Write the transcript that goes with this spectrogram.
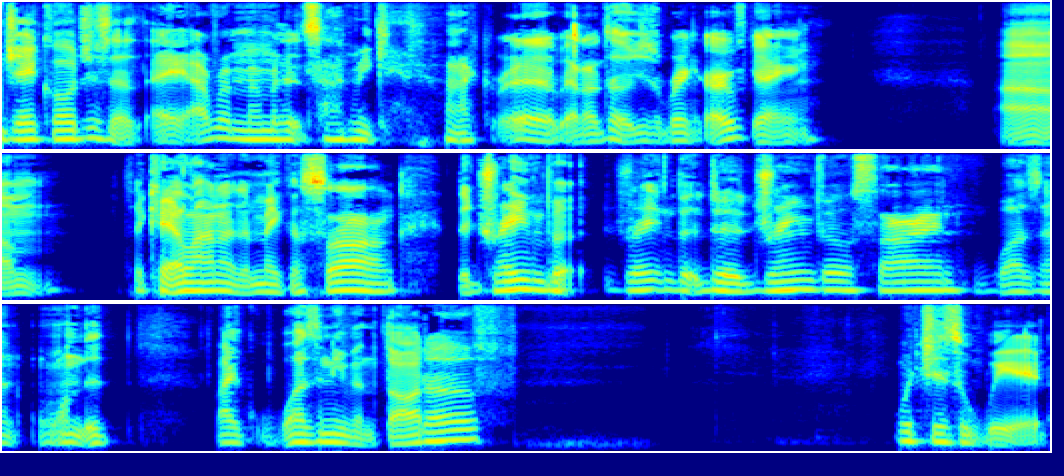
J. Cole just says, Hey, I remember the time you came to my crib and I told you to bring Earth Gang. Um, to Carolina to make a song. The Dreamville, Dream, the, the Dreamville sign wasn't on the, like, wasn't even thought of, which is weird.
